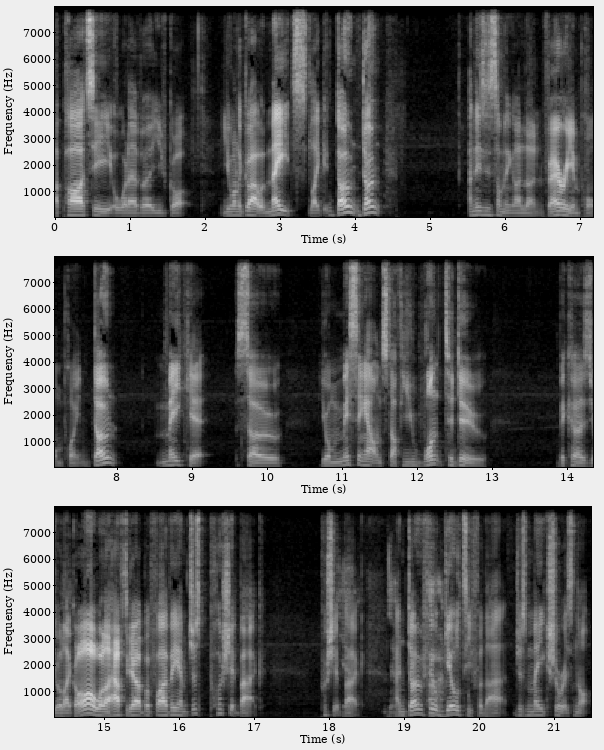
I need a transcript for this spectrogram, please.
a party or whatever. You've got you want to go out with mates. Like don't don't. And this is something I learned. Very important point. Don't make it so you're missing out on stuff you want to do because you're like, oh well, I have to get up at five a.m. Just push it back, push it Yeah. back, Yeah. and don't feel Um, guilty for that. Just make sure it's not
